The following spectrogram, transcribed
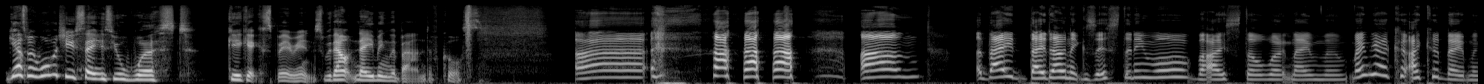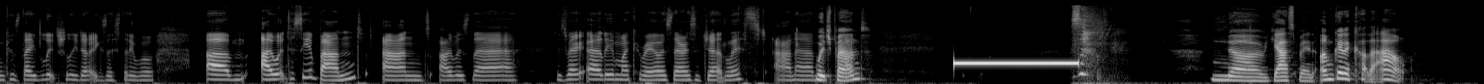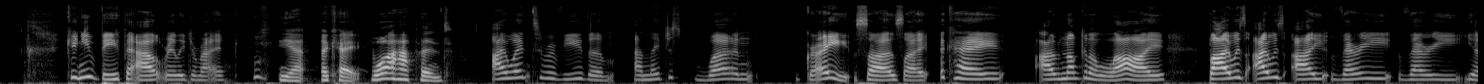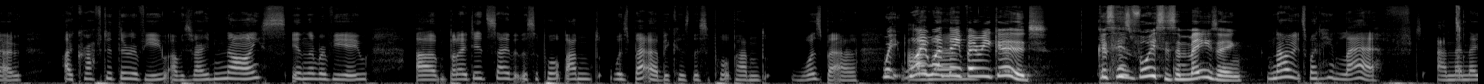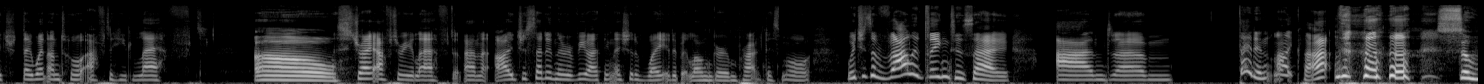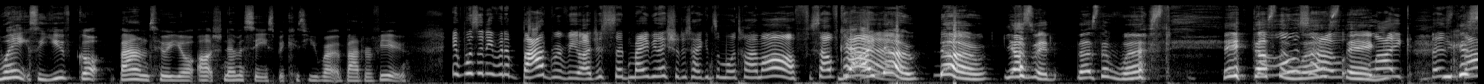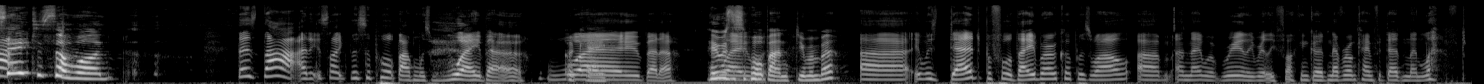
Yasmine, what would you say is your worst gig experience without naming the band, of course? Uh, um, they they don't exist anymore, but I still won't name them. Maybe I could I could name them because they literally don't exist anymore. Um, I went to see a band, and I was there. Was very early in my career. I was there as a journalist, and um, Which band? No, Yasmine. I'm going to cut that out. can you beep it out? Really dramatic. Yeah. Okay. What happened? I went to review them and they just weren't great. So I was like, okay, I'm not gonna lie. But I was I was I very, very, you know, I crafted the review. I was very nice in the review. Um, but I did say that the support band was better because the support band was better. Wait, why Um, weren't they um, very good? Because his voice is amazing. No, it's when he left, and then they tr- they went on tour after he left. Oh. straight after he left and i just said in the review i think they should have waited a bit longer and practiced more which is a valid thing to say and um they didn't like that So wait, so you've got bands who are your arch nemesis because you wrote a bad review? it wasn't even a bad review i just said maybe they should have taken some more time off self-care Yeah, I know. No, Yasmine, that's the worst thing. That's the worst thing. like you can that say to someone. there's that and it's like the support band was way better way better Who was the support band? Do you remember? Uh, it was Dead before they broke up as well, um, and they were really, really fucking good. And everyone came for Dead and then left.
